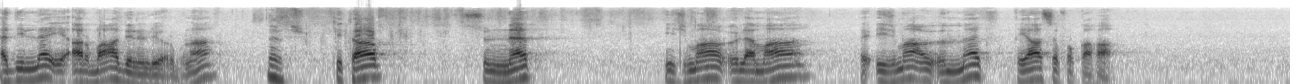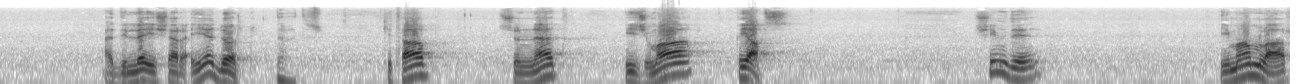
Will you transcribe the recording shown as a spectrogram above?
Edille-i arba'a deniliyor buna. Evet. Kitap, sünnet, icma ulema, ve icma ümmet, kıyas-ı fukaha. Edille-i şer'iye dört. Evet. Kitap, sünnet, icma, kıyas. Şimdi imamlar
